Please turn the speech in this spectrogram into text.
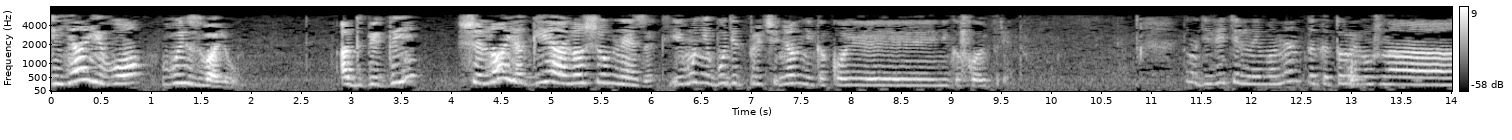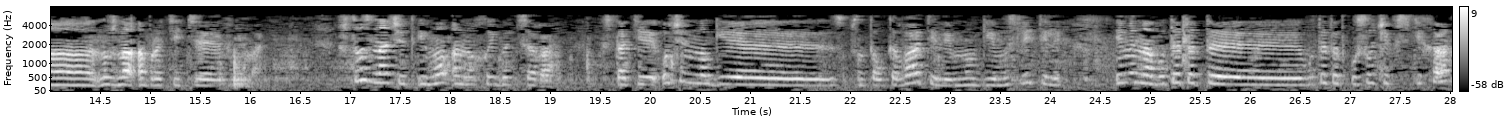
и я его вызволю. От беды Шело ягия лошум незек. Ему не будет причинен никакой, никакой вред. Это удивительный момент, на который нужно, нужно обратить э, внимание. Что значит ему анухи цара? Кстати, очень многие, собственно, толкователи, многие мыслители именно вот этот, э, вот этот кусочек стиха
